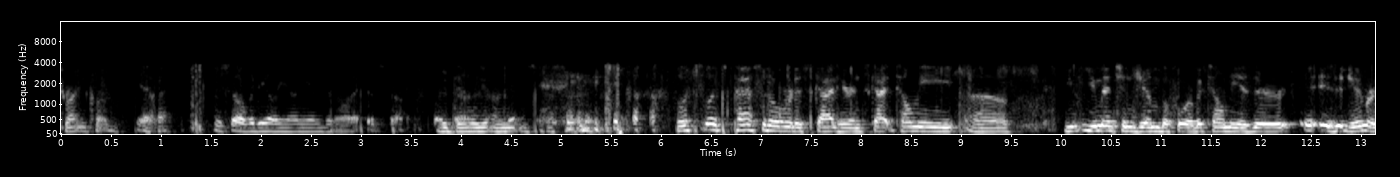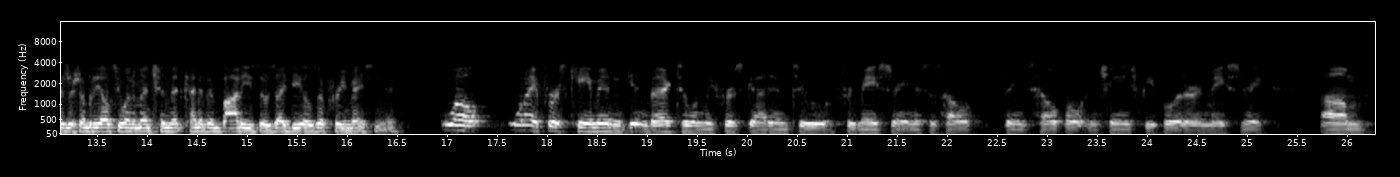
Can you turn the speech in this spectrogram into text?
Shrine Club. Yeah. We sell Vidalia onions and all that good stuff. Vidalia onions. Let's let's pass it over to Scott here. And Scott, tell me, uh, you you mentioned Jim before, but tell me, is there is it Jim or is there somebody else you want to mention that kind of embodies those ideals of Freemasonry? Well, when I first came in, getting back to when we first got into Freemasonry, and this is how things help out and change people that are in Masonry. Um,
